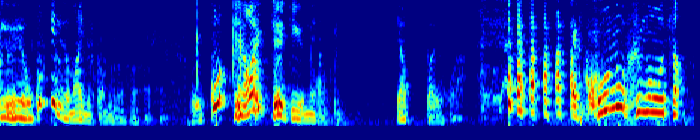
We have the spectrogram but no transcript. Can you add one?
いやいや怒ってるじゃないですかみたいな怒ってないってっていうね、やっぱりほら。いやこの不毛さ。うん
